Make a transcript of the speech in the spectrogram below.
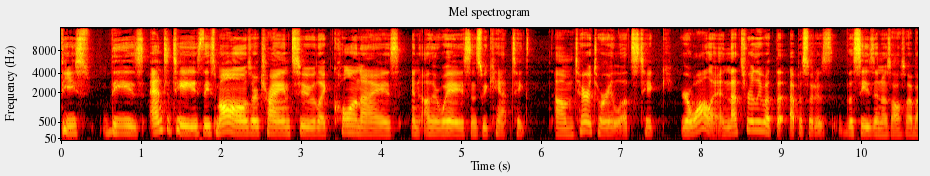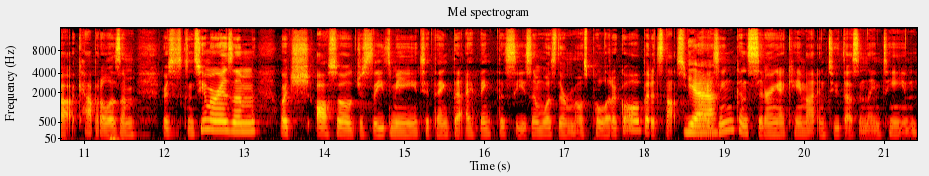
these these entities, these malls, are trying to like colonize in other ways. Since we can't take um, territory, let's take your wallet, and that's really what the episode is. The season is also about capitalism versus consumerism, which also just leads me to think that I think the season was their most political, but it's not surprising yeah. considering it came out in 2019.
